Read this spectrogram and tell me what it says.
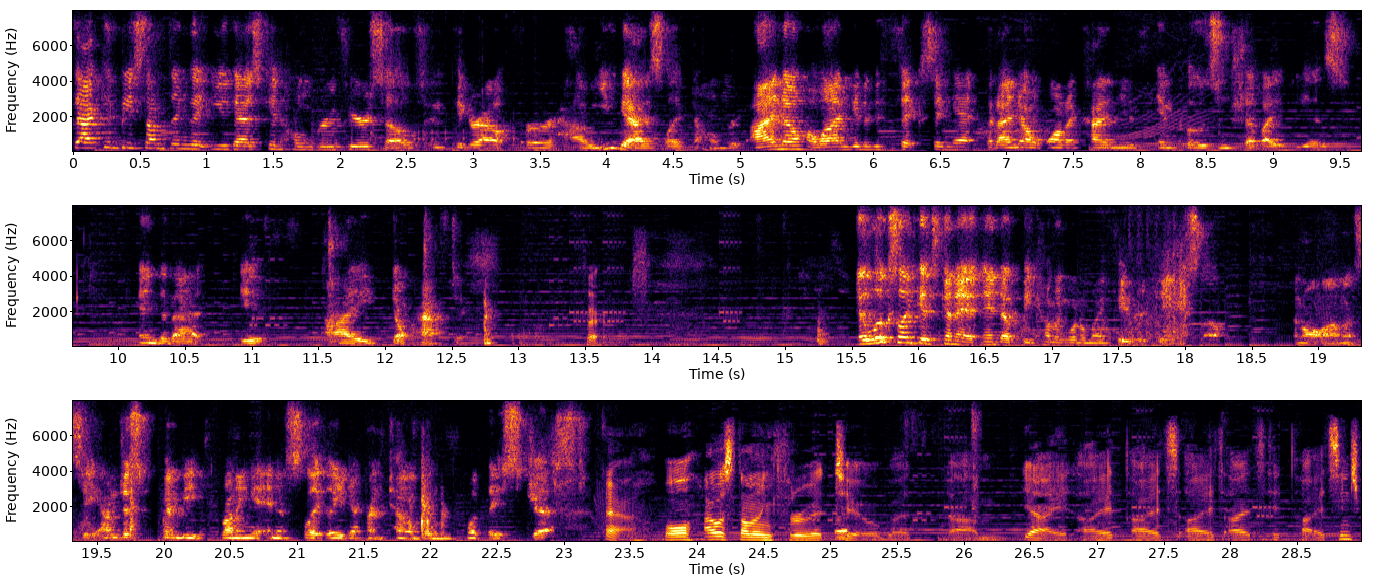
that can be something that you guys can homebrew for yourselves and figure out for how you guys like to homebrew. I know how I'm going to be fixing it, but I don't want to kind of impose and shove ideas into that if I don't have to. Fair enough. It looks like it's going to end up becoming one of my favorite games, though. In all honesty, I'm just going to be running it in a slightly different tone than what they suggest. Yeah. Well, I was thumbing through it too, but um, yeah, it uh, it uh, it's uh, it uh, it, it, uh, it seems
